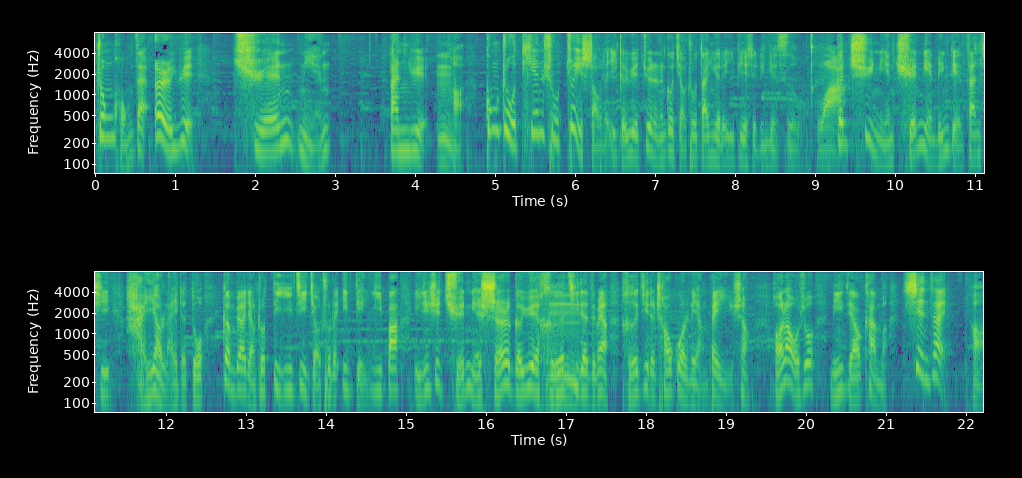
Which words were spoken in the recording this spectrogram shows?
中红在二月全年单月嗯好？工作天数最少的一个月，居然能够缴出单月的 EPS 零点四五，哇，跟去年全年零点三七还要来得多，更不要讲说第一季缴出的一点一八，已经是全年十二个月合计的怎么样？合计的超过两倍以上。好，那我说你只要看嘛，现在好。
